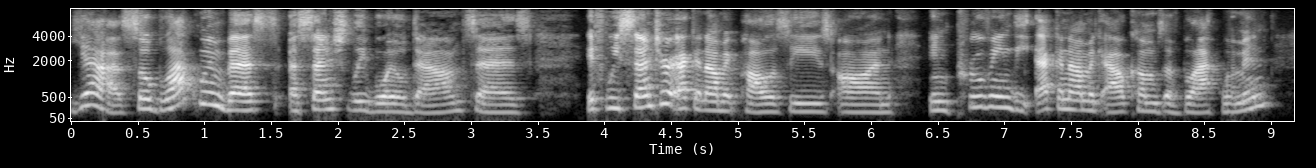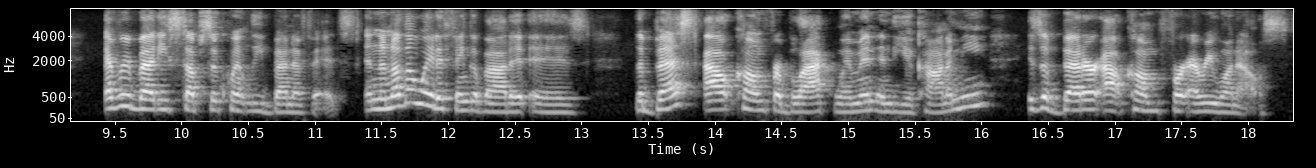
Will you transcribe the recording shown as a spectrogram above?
Yeah so black women best essentially boiled down says if we center economic policies on improving the economic outcomes of black women everybody subsequently benefits. And another way to think about it is the best outcome for black women in the economy is a better outcome for everyone else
